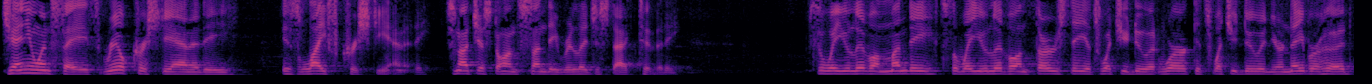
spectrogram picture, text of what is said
Genuine faith, real Christianity, is life Christianity. It's not just on Sunday religious activity. It's the way you live on Monday. It's the way you live on Thursday. It's what you do at work. It's what you do in your neighborhood.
